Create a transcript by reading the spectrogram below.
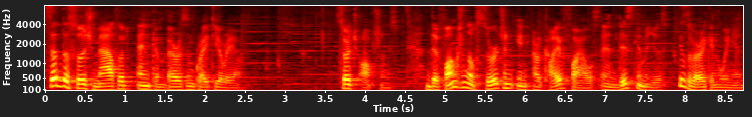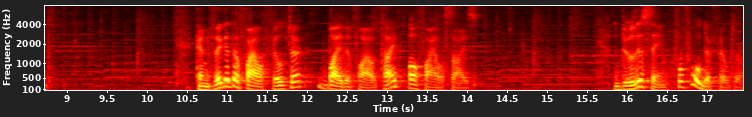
Set the search method and comparison criteria. Search options. The function of searching in archive files and disk images is very convenient. Configure the file filter by the file type or file size. Do the same for folder filter.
